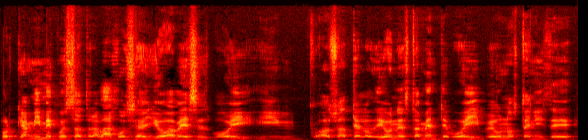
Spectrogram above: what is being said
Porque a mí me cuesta trabajo, o sea, yo a veces voy y, o sea, te lo digo honestamente, voy y veo unos tenis de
